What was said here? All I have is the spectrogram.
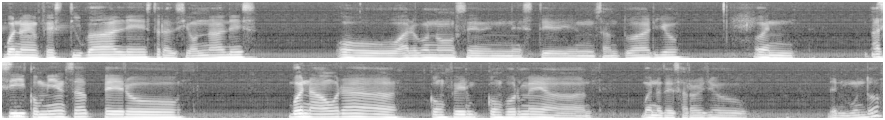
bueno en festivales tradicionales o algunos en este en santuario o en así comienza pero bueno ahora conforme a bueno desarrollo del mundo.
